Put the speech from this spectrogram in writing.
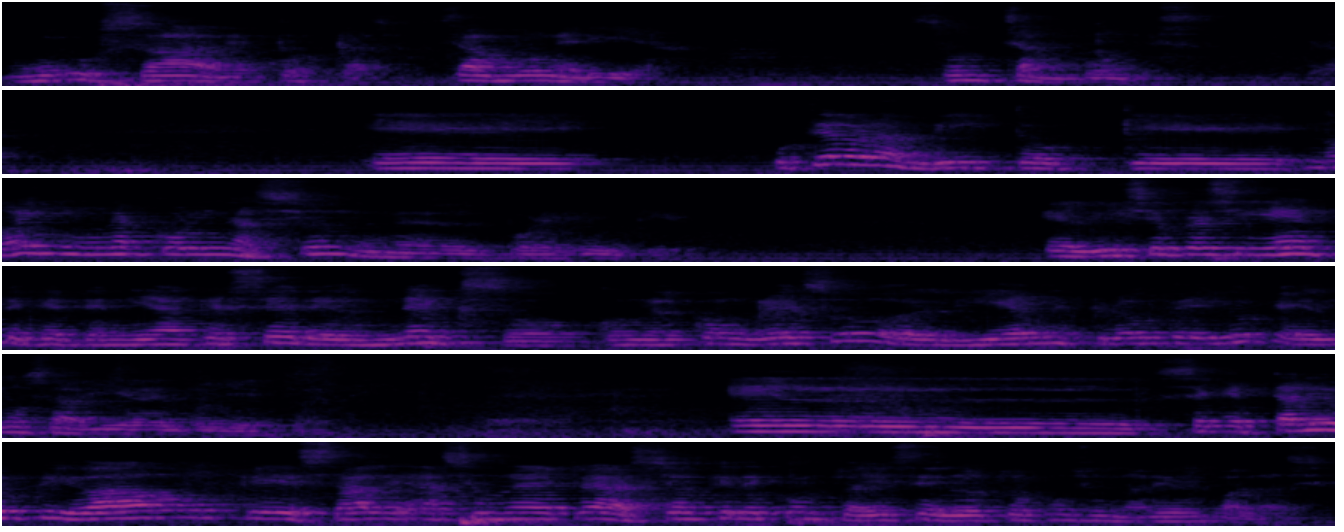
muy usada en estos casos, chambonería. Son chambones. Eh, ustedes habrán visto que no hay ninguna coordinación en el Poder Ejecutivo el vicepresidente que tenía que ser el nexo con el Congreso, el viernes creo que dijo que él no sabía del proyecto. El secretario privado que sale, hace una declaración que le contradice el otro funcionario del Palacio.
